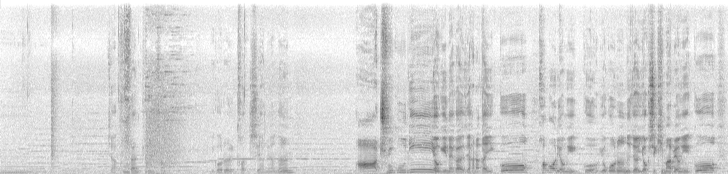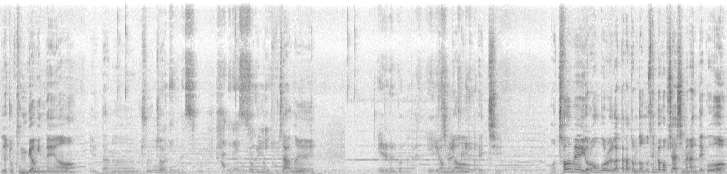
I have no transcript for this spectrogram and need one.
음, 자 군단 편성. 이거를 터치하면은 아 주군이 여기 내가 이제 하나가 있고 황어령이 있고 요거는 이제 역시 기마병이 있고 이제 좀 궁병 있네요 일단은 출전 모든 것은 하늘의 또 여기는 순리 부장을 이르는 곳마다 일이 잘 병력 풀리는 것. 배치 어, 처음에 이런 거를 갖다가 좀 너무 생각 없이 하시면 안 되고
